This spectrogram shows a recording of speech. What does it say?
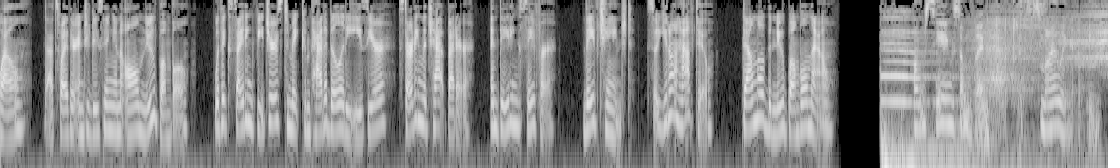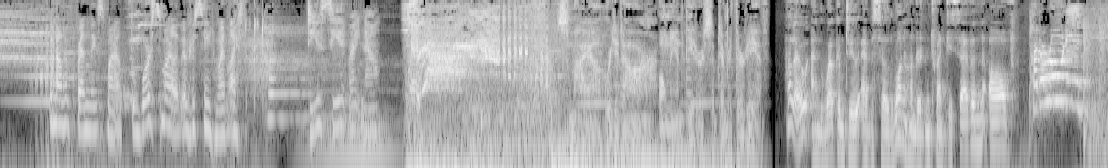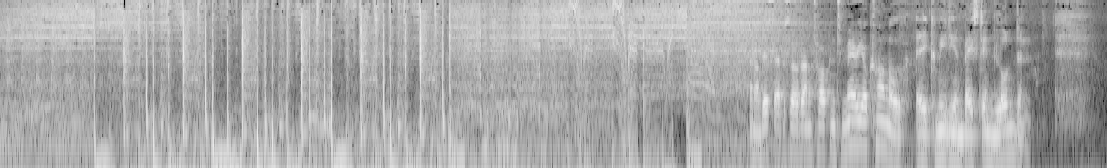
Well, that's why they're introducing an all new Bumble with exciting features to make compatibility easier, starting the chat better, and dating safer. They've changed, so you don't have to. Download the new Bumble now. I'm seeing something. It's smiling at me. But not a friendly smile. The worst smile I've ever seen in my life. Do you see it right now? Smile. Rated R. Only in theaters September 30th. Hello and welcome to episode 127 of Potteroni! And on this episode I'm talking to Mary O'Connell, a comedian based in London.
